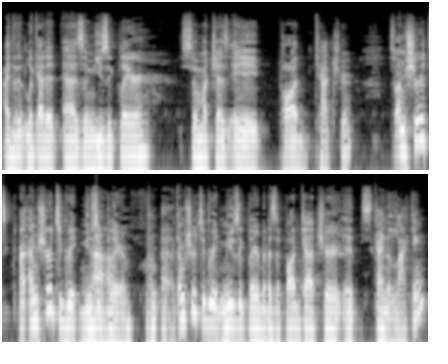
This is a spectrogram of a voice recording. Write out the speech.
I didn't look at it as a music player so much as a pod catcher. So I'm sure it's I'm sure it's a great music Uh-huh. player. I'm, like, I'm sure it's a great music player, but as a podcatcher, it's kind of lacking.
